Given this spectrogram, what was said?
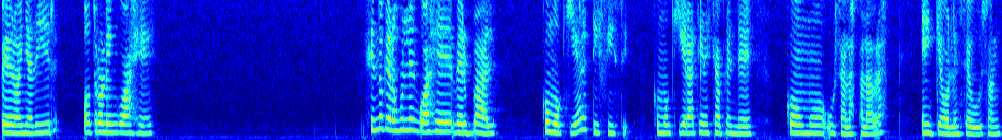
pero añadir otro lenguaje, siendo que no es un lenguaje verbal, como quiera es difícil, como quiera tienes que aprender cómo usar las palabras, en qué orden se usan,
